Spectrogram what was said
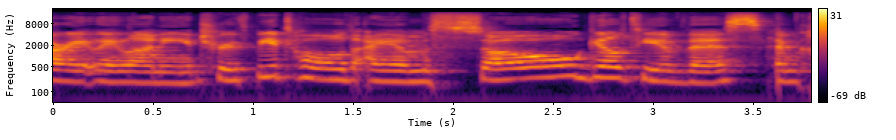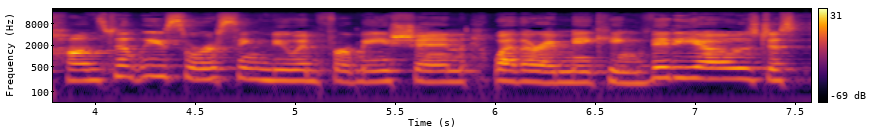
All right, Leilani, truth be told, I am so guilty of this. I'm constantly sourcing new information, whether I'm making videos, just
